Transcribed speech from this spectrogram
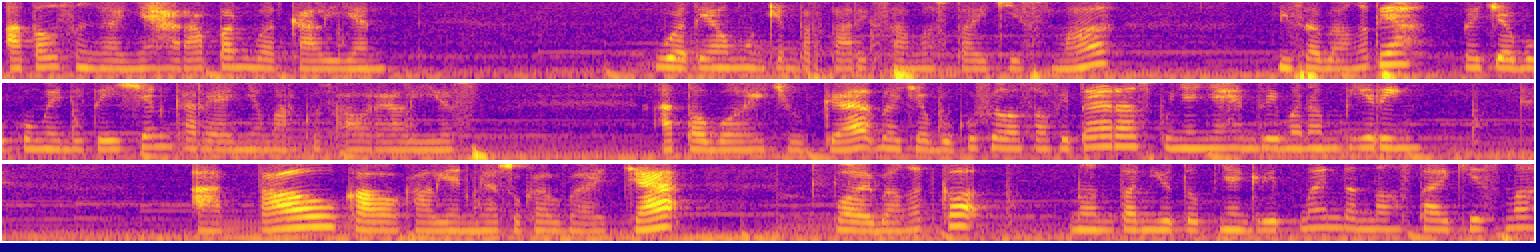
atau seenggaknya harapan buat kalian. Buat yang mungkin tertarik sama stoikisme, bisa banget ya baca buku meditation karyanya Marcus Aurelius. Atau boleh juga baca buku filosofi teras punyanya Henry Manampiring. Atau kalau kalian gak suka baca, boleh banget kok nonton YouTube-nya Gridmind tentang stoikisme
